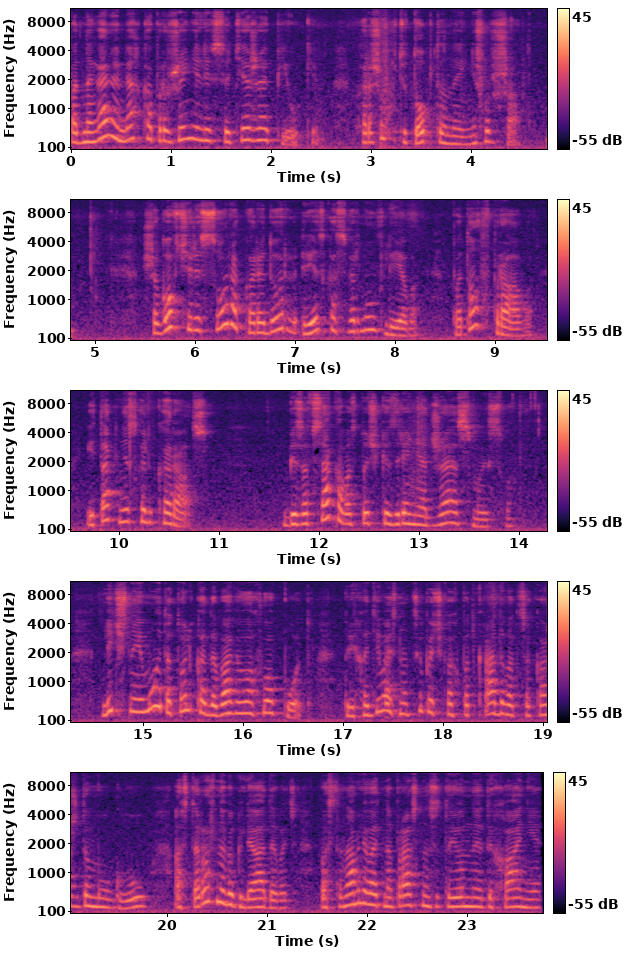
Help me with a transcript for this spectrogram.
Под ногами мягко пружинили все те же опилки, хорошо хоть утоптанные, не шуршат. Шагов через сорок коридор резко свернул влево, потом вправо, и так несколько раз – безо всякого с точки зрения Джая смысла. Лично ему это только добавило хлопот. Приходилось на цыпочках подкрадываться к каждому углу, осторожно выглядывать, восстанавливать напрасно затаенное дыхание,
